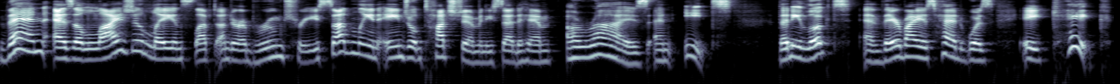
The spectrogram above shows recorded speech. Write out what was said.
Then, as Elijah lay and slept under a broom tree, suddenly an angel touched him, and he said to him, Arise and eat. Then he looked, and there by his head was a cake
